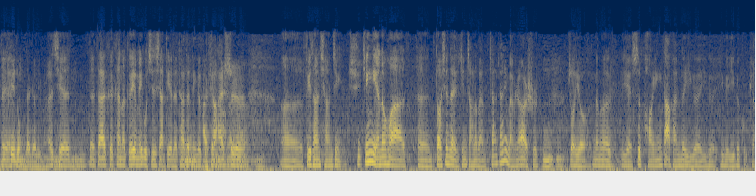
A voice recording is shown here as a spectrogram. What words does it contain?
推动在这里面。而且，大大家可以看到，隔夜美股其实下跌的，它的那个股票还是呃非常强劲。去今年的话，呃，到现在已经涨了百将将近百分之二十嗯嗯左右，那么也是跑赢大盘的一个一个一个一个股票。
